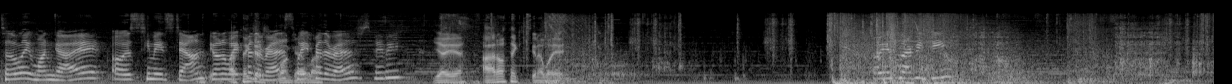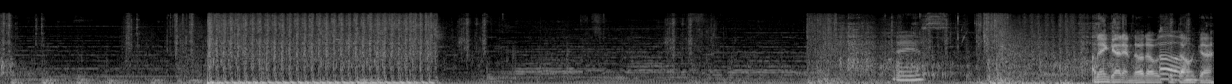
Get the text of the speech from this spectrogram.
So only one guy? Oh, his teammate's down? You want to wait for the rest? Wait for the rest, maybe? Yeah, yeah. I don't think he's gonna wait. Oh, here's an RPG? Nice. I didn't get him though. That was the Oh. down guy.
